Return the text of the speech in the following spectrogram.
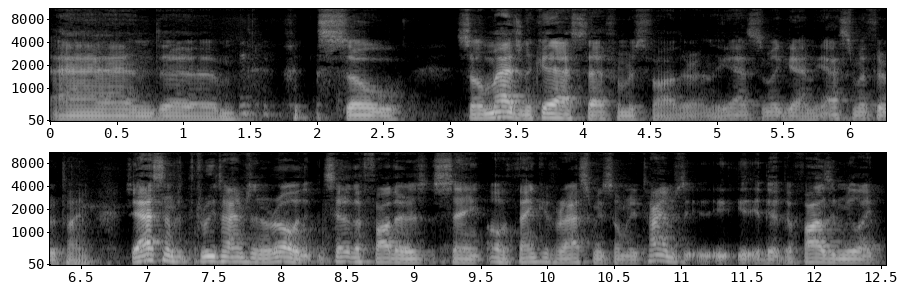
and um, so so imagine the kid asked that from his father, and he asked him again. He asked him a third time. So he asked him three times in a row. Instead of the father saying, "Oh, thank you for asking me so many times," the father's gonna be like,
